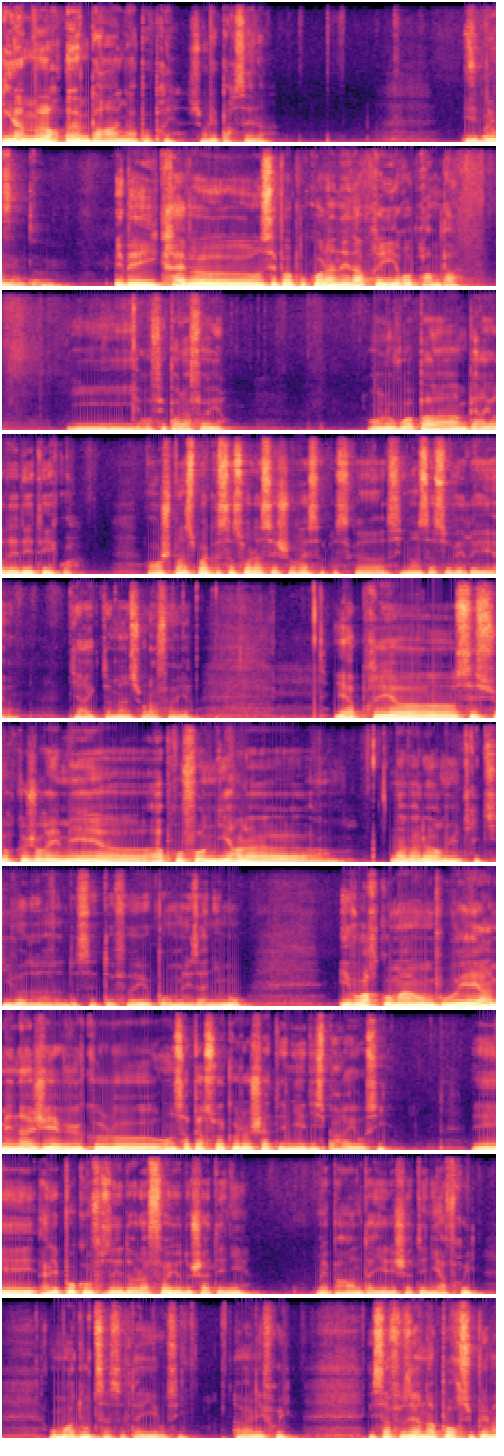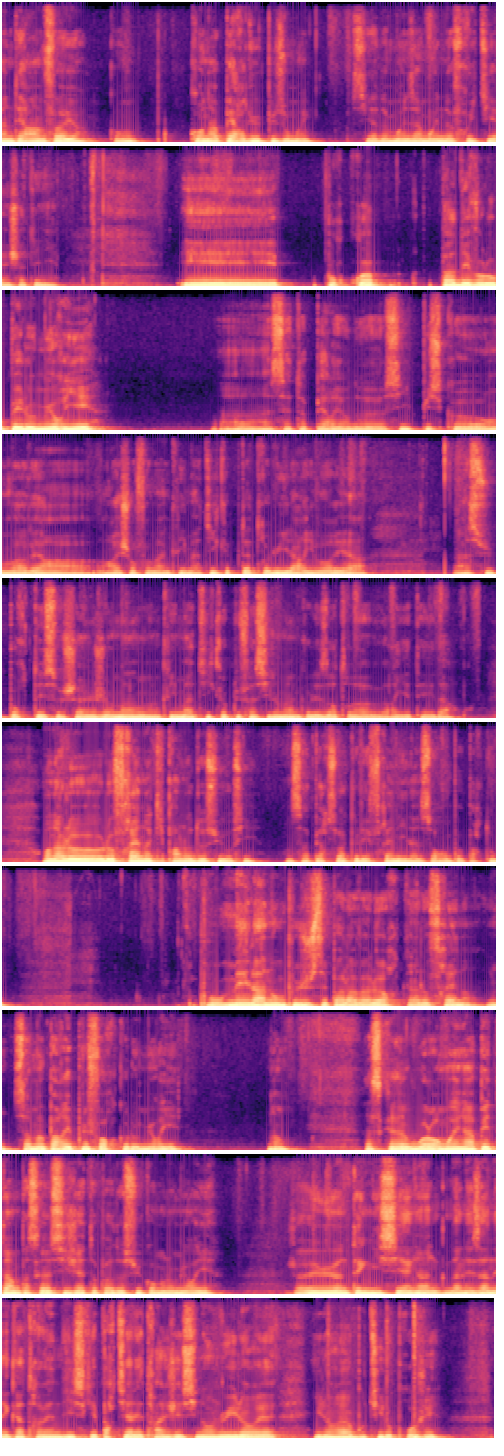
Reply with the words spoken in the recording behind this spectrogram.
il en meurt un par an à peu près sur les parcelles. Et quoi les symptômes? Eh bien, il crève, euh, on ne sait pas pourquoi, l'année d'après, il ne reprend pas. Il ne refait pas la feuille. On ne le voit pas en période d'été, quoi. Alors je ne pense pas que ce soit la sécheresse, parce que sinon ça se verrait euh, directement sur la feuille. Et après, euh, c'est sûr que j'aurais aimé approfondir la, valeur nutritive de, cette feuille pour mes animaux et voir comment on pouvait aménager, vu que on s'aperçoit que le châtaignier disparaît aussi. Et à l'époque, on faisait de la feuille de châtaignier. Mes parents taillaient les châtaigniers à fruits. Au mois d'août, ça se taillait aussi, avant les fruits. Et ça faisait un apport supplémentaire en feuilles qu'on a perdu plus ou moins, parce qu'il y a de moins en moins de fruitiers en châtaignier. Et pourquoi pas développer le mûrier cette période-ci, puisqu'on va vers un réchauffement climatique, et peut-être lui, il arriverait à, supporter ce changement climatique plus facilement que les autres variétés d'arbres. On a le, frêne qui prend le dessus aussi. On s'aperçoit que les frênes, il en sort un peu partout. Mais là non plus, je ne sais pas la valeur qu'a le frêne. Ça me paraît plus fort que le mûrier. Non? Ou alors moins appétant parce qu'elle ne s'y jette pas dessus comme le mûrier. J'avais eu un technicien dans les années 90 qui est parti à l'étranger. Sinon, lui, il aurait, abouti le projet.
